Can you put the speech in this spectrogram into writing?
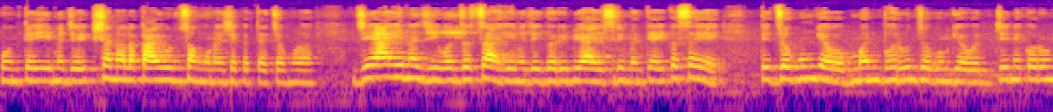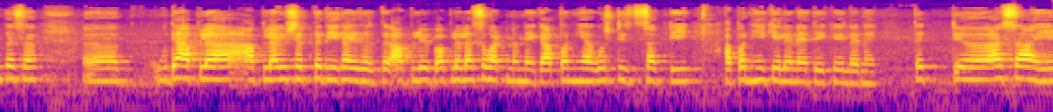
कोणत्याही म्हणजे क्षणाला काय होऊन सांगू नाही शकत त्याच्यामुळं. जे आहे ना जीवन जसं आहे म्हणजे गरिबी आहे श्रीमंती आहे कसं आहे ते जगून घ्यावं मन भरून जगून घ्यावं. जेणेकरून कसं उद्या आपल्या आपल्या आयुष्यात कधी काही झालं तर आपले आपल्याला असं वाटणार नाही का आपण ह्या गोष्टीसाठी आपण हे केलं नाही ते केलं नाही. तर असं आहे.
